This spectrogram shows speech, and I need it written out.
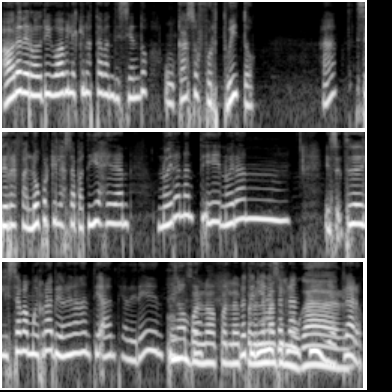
Ahora de Rodrigo Áviles, que nos estaban diciendo? Un caso fortuito. ¿Ah? Se resbaló porque las zapatillas eran no eran anti- eh, no eran eh, se, deslizaban muy rápido, no eran anti, antiadherentes. No, por, sea, lo, por los no tenían problemas esa del lugar. claro.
